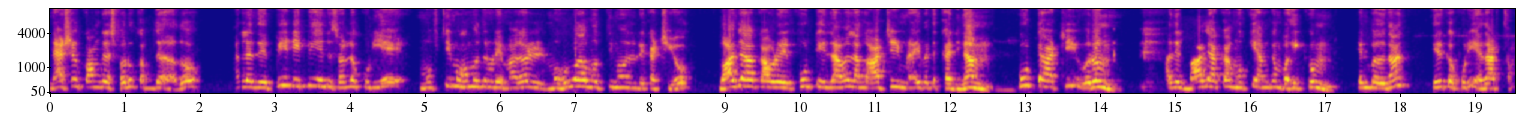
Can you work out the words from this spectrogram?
நேஷனல் காங்கிரஸ் ஃபரூக் அப்துல்லாதோ அல்லது பிடிபி என்று சொல்லக்கூடிய முஃப்தி முகமதுனுடைய மகள் முஹுவா முஃப்தி முகமதுடைய கட்சியோ பாஜகவுடைய கூட்டு இல்லாமல் அங்கு ஆட்சி நடைபெறுவது கடினம். கூட்டாட்சி வரும். அதில் பாஜக முக்கிய அங்கம் வகிக்கும் என்பதுதான் இருக்கக்கூடிய யதார்த்தம்.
